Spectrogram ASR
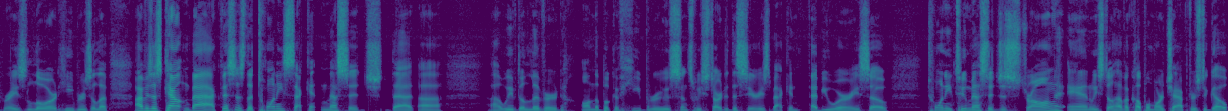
praise the Lord. Hebrews 11. I was just counting back. This is the 22nd message that. Uh, uh, we've delivered on the book of Hebrews since we started the series back in February. So 22 messages strong, and we still have a couple more chapters to go.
